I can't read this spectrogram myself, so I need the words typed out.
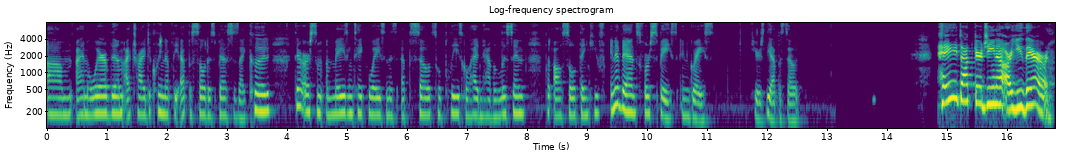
Um, I am aware of them. I tried to clean up the episode as best as I could. There are some amazing takeaways in this episode, so please go ahead and have a listen. But also, thank you in advance for space and grace. Here's the episode. Hey, Dr. Gina, are you there?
